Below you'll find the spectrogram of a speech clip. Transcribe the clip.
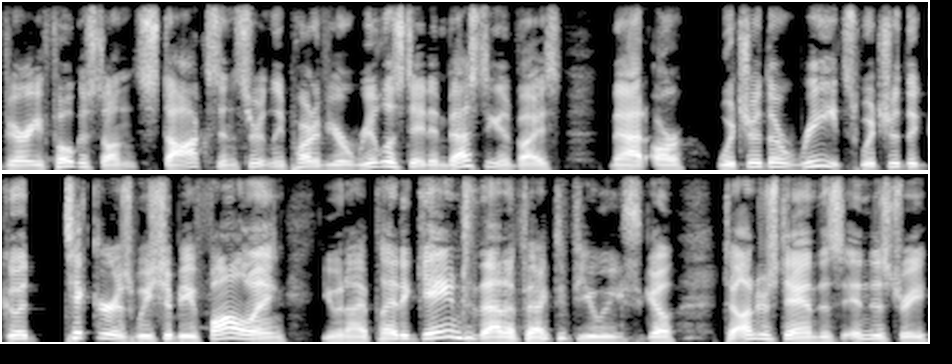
very focused on stocks, and certainly part of your real estate investing advice, Matt, are which are the REITs, which are the good tickers we should be following. You and I played a game to that effect a few weeks ago to understand this industry,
